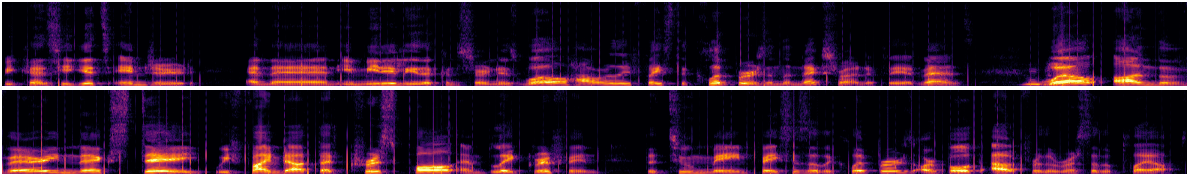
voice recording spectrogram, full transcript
because he gets injured, and then immediately the concern is, well, how will they face the Clippers in the next round if they advance? well, on the very next day, we find out that Chris Paul and Blake Griffin the two main faces of the Clippers are both out for the rest of the playoffs.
